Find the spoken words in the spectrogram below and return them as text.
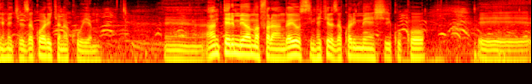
ntekereza ko hari icyo nakuyemo. Eh, anterime y'amafaranga yose ntekereza ko ari menshi kuko eh,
